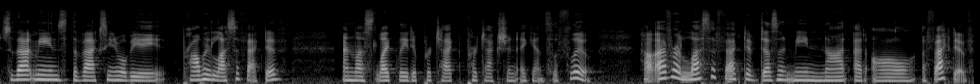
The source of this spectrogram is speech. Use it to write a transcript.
So that means the vaccine will be probably less effective and less likely to protect protection against the flu. However, less effective doesn't mean not at all effective.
